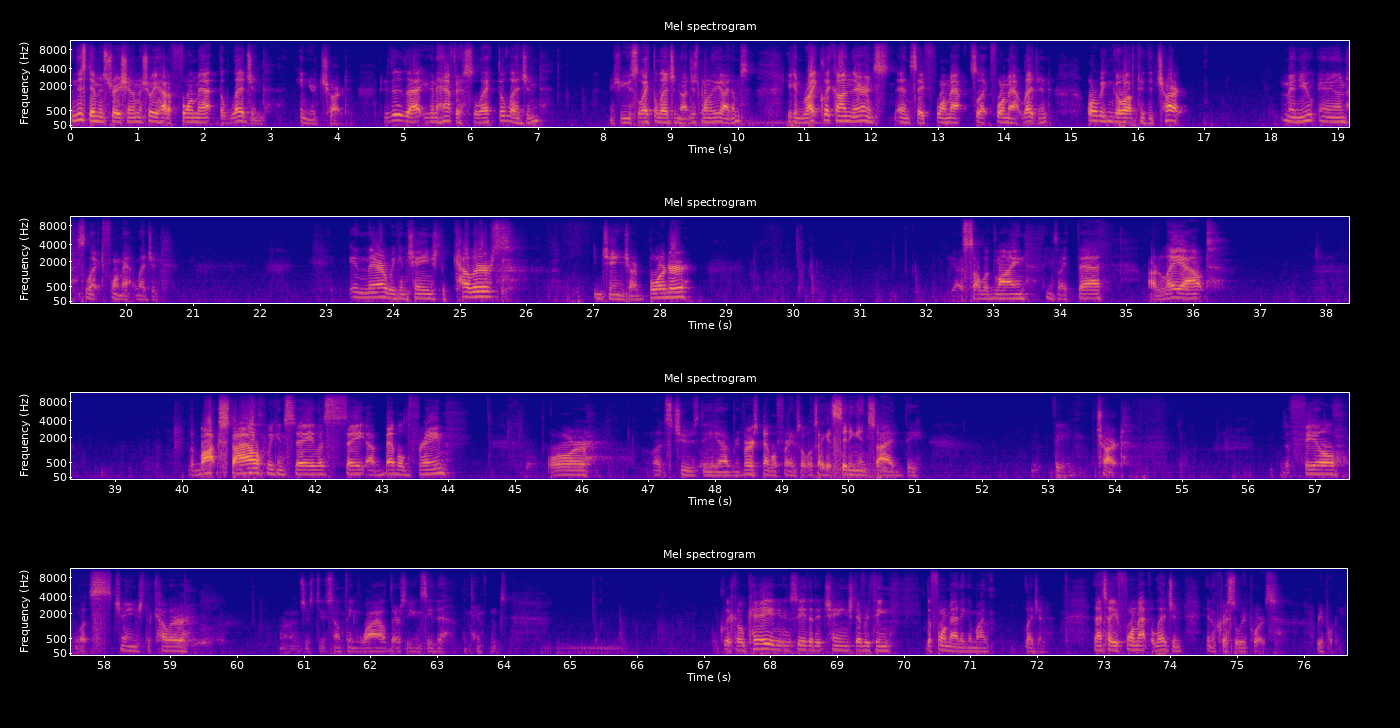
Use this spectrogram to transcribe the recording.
In this demonstration, I'm going to show you how to format the legend in your chart. To do that, you're going to have to select the legend. Make sure you select the legend, not just one of the items. You can right-click on there and, and say Format, select Format Legend, or we can go up to the Chart menu and select Format Legend. In there, we can change the colors, can change our border, We got a solid line, things like that. Our layout. The box style, we can say, let's say a beveled frame. Or let's choose the uh, reverse bevel frame so it looks like it's sitting inside the, the chart. The fill, let's change the color. Let's just do something wild there so you can see the, the difference. Click OK, and you can see that it changed everything, the formatting of my legend. That's how you format the legend in a Crystal Reports report.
